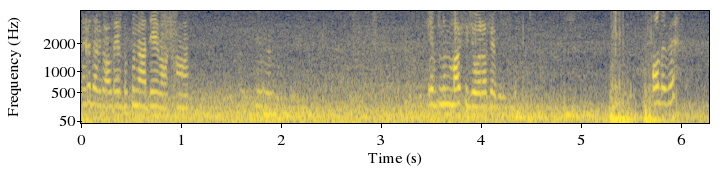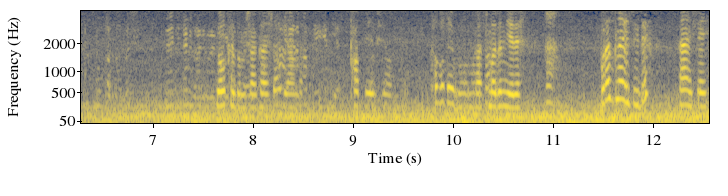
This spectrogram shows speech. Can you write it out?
Ne kadar kaldı? Ebru Nadiye var şu an. Ebru'nun Maxi coğrafya bilgisi. O ne be? Yol kazılmış arkadaşlar bir anda. Pat diye bir şey oldu. Kapat Ebru onu. Basmadığım yeri. Burası neresiydi? Ha şey.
